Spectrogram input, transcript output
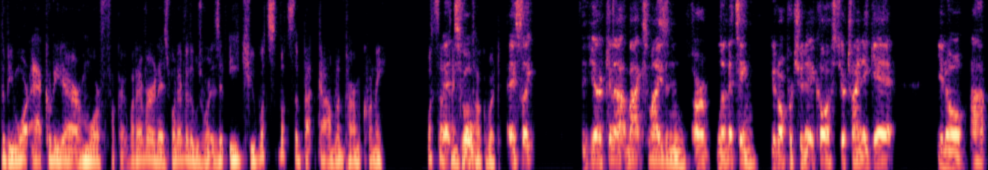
there'll be more equity there or more fucking whatever it is, whatever those words. Is it EQ? What's what's the gambling term, Quinny? What's that it's, thing well, talk about? It's like you're kind of maximizing or limiting your opportunity cost. You're trying to get, you know, a,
